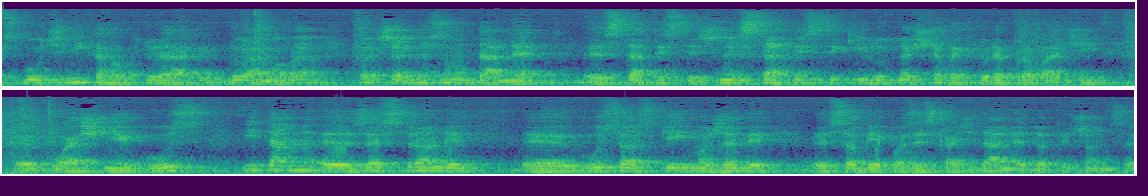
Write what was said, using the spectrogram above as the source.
współczynnikach, o których była mowa, potrzebne są dane statystyczne, statystyki ludnościowe, które prowadzi właśnie GUS i tam ze strony GUS-owskiej możemy sobie pozyskać dane dotyczące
